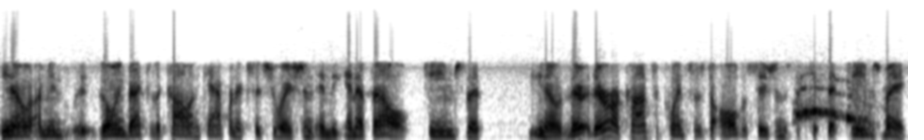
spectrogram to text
you know, I mean, going back to the Colin Kaepernick situation in the NFL, teams that you know there there are consequences to all decisions that, that teams make.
